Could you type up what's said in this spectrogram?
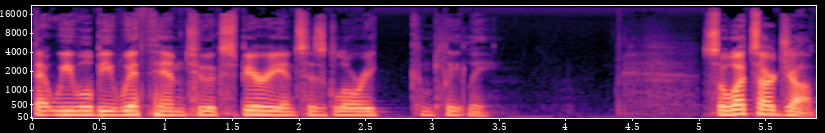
that we will be with him to experience his glory completely. So, what's our job?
